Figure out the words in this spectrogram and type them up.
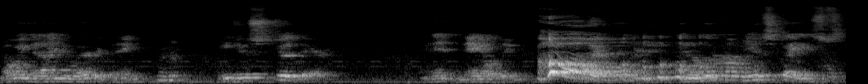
knowing that I knew everything, Mhm. he just stood there. And it nailed him. Oh! and the look on his face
